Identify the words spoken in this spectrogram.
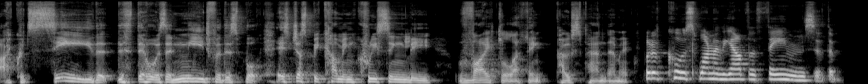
I could see that this, there was a need for this book. It's just become increasingly vital, I think, post pandemic. But of course, one of the other themes of the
